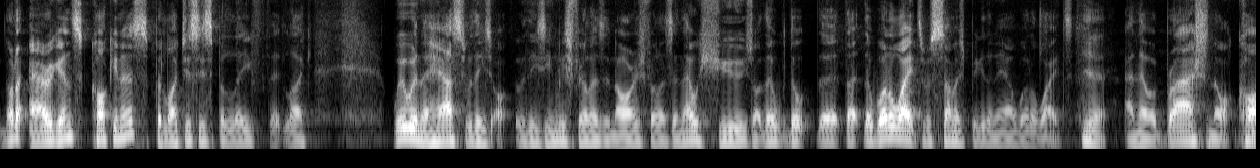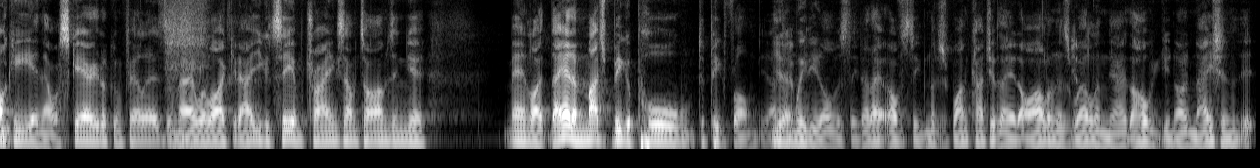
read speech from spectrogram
not an arrogance, cockiness, but like just this belief that like we were in the house with these with these English fellas and Irish fellas, and they were huge. Like the the the, the, the welterweights were so much bigger than our welterweights. Yeah. and they were brash and they were cocky and they were scary looking fellas, and they were like you know you could see them training sometimes, and you man like they had a much bigger pool to pick from you know, Yeah. than we did. Obviously, Now, they obviously not just one country, but they had Ireland as well, and you know the whole United Nations, it,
